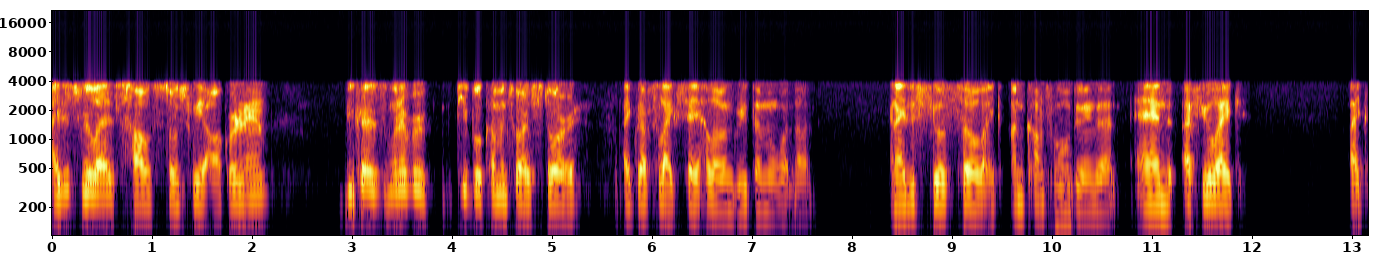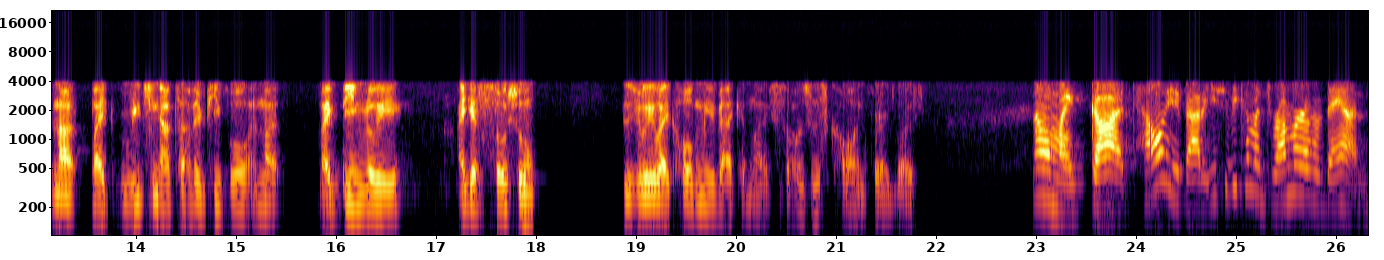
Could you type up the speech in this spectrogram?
I just realized how socially awkward I am because whenever people come into our store, like we have to like say hello and greet them and whatnot and I just feel so like uncomfortable doing that. And I feel like like not like reaching out to other people and not like being really I guess social is really like holding me back in life. So I was just calling for advice. Oh my God! Tell me about it. You should become a drummer of a band.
